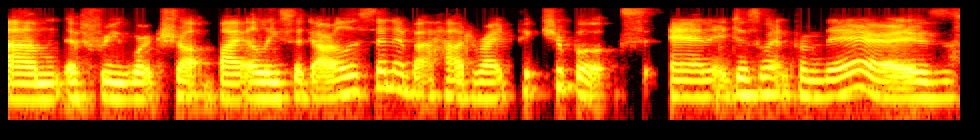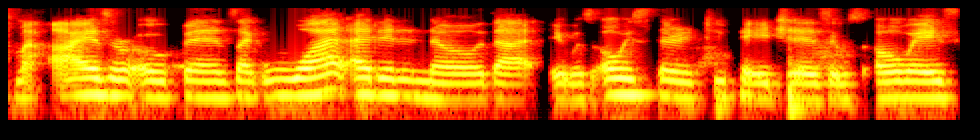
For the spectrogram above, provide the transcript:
um, a free workshop by Aleesah Darlison about how to write picture books. And it just went from there. It was just my eyes were open. It's like, what? I didn't know that it was always 32 pages. It was always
